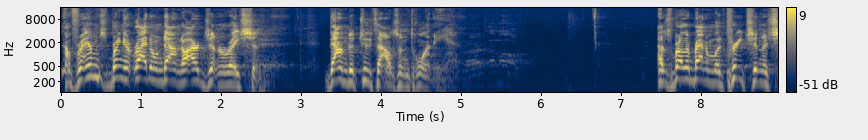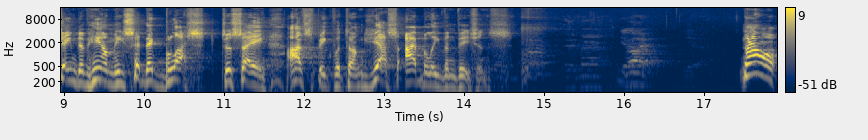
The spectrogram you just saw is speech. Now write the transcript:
Now, friends, bring it right on down to our generation, down to 2020. As Brother Branham was preaching, ashamed of him, he said they blushed to say, I speak with tongues. Yes, I believe in visions. Now,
